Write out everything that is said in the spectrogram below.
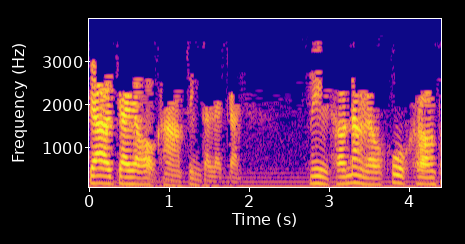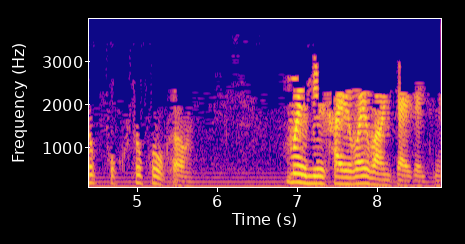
จะเอาใจออกห่างซึ่งกันและกัน นี่เขานั่งเราคู่ครองทุกทุกคู่ครอง ไม่มีใครไว้วางใจกันจริง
